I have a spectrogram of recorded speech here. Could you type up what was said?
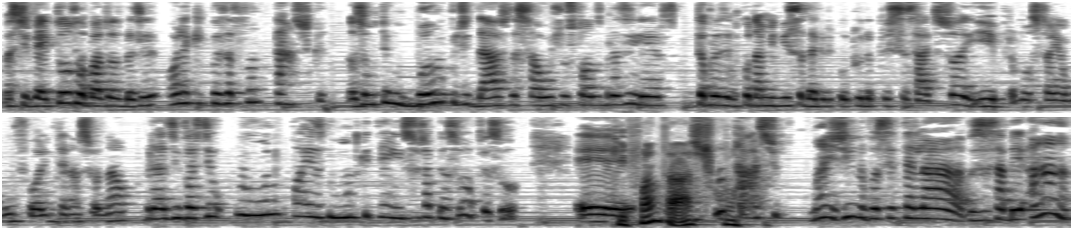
Mas tiver em todos os laboratórios brasileiros, olha que coisa fantástica. Nós vamos ter um banco de dados da saúde dos solos brasileiros. Então, por exemplo, quando a ministra da Agricultura precisar disso aí para mostrar em algum fórum internacional, o Brasil vai ser o único país do mundo que tem isso. Já pensou, professor? É, que fantástico. Fantástico. Imagina você ter lá, você saber, ah,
